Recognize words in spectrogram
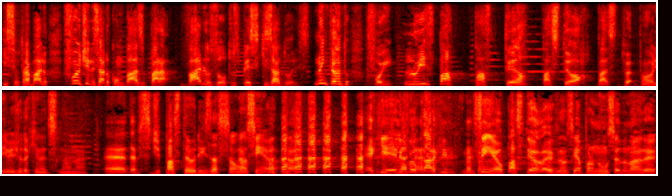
E seu trabalho foi utilizado como base para vários outros pesquisadores. No entanto, foi Louis Pa- Pasteur, Pasteur, Pasteur, Mauri, me ajuda aqui na, na, na- É, deve ser de pasteurização. não, sim, é, não, é que ele foi o cara que. Sim, é o Pasteur. Eu não sei a pronúncia do nome dele.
